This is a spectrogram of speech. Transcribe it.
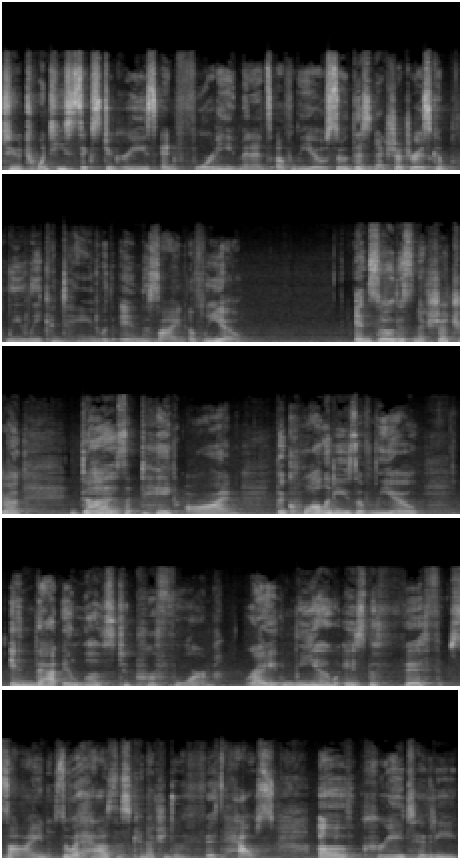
to 26 degrees and 40 minutes of Leo. So this nakshatra is completely contained within the sign of Leo. And so this nakshatra does take on the qualities of Leo in that it loves to perform, right? Leo is the fifth sign, so it has this connection to the fifth house of creativity,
